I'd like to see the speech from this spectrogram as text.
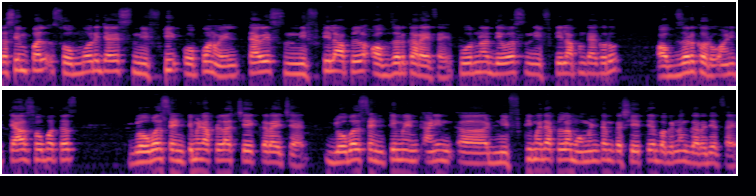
तर सिंपल सोमवारी ज्यावेळेस निफ्टी ओपन होईल त्यावेळेस निफ्टीला आपल्याला ऑब्झर्व करायचं आहे. पूर्ण दिवस निफ्टीला आपण काय करू? ऑब्झर्व करू. आणि त्यासोबतच ग्लोबल सेंटिमेंट आपल्याला चेक करायचे आहेत. ग्लोबल सेंटिमेंट आणि निफ्टीमध्ये आपल्याला मोमेंटम कशी येते बघणं गरजेचं आहे.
